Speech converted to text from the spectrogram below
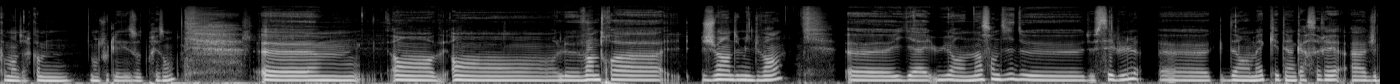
comment dire, comme dans toutes les autres prisons. En, en- le 23 juin 2020. Euh, Il y a eu un incendie de, de cellules euh, d'un mec qui était incarcéré à, Ville,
